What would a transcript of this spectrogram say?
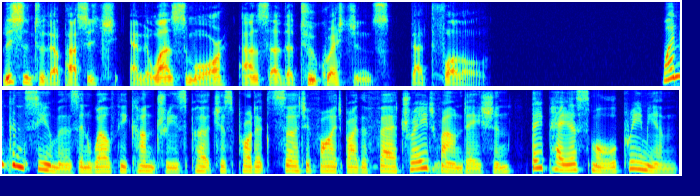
Listen to the passage and once more answer the two questions that follow. When consumers in wealthy countries purchase products certified by the Fair Trade Foundation, they pay a small premium.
